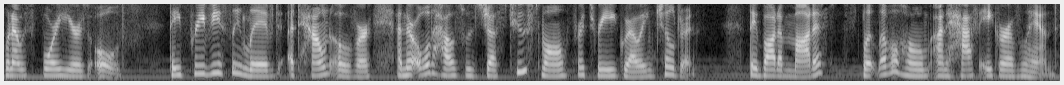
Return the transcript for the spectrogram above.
when I was four years old. They previously lived a town over, and their old house was just too small for three growing children. They bought a modest, split level home on a half acre of land.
